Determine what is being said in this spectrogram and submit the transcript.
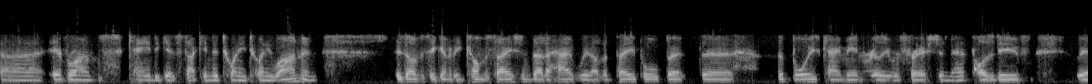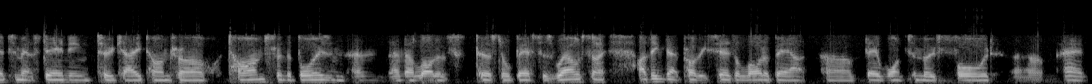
uh, everyone's keen to get stuck into 2021 and there's obviously going to be conversations that are had with other people, but the the boys came in really refreshed and, and positive. We had some outstanding 2K time trial times from the boys and, and, and, a lot of personal best as well. So I think that probably says a lot about um, their want to move forward um, and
